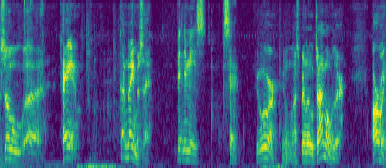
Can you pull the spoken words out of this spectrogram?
So, uh, Tam, what kind of name is that? Vietnamese, sir. Sure. You know, I spent a little time over there. Army.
